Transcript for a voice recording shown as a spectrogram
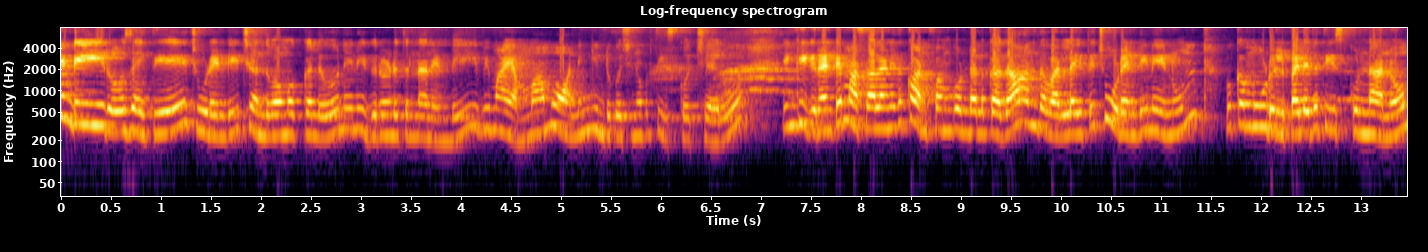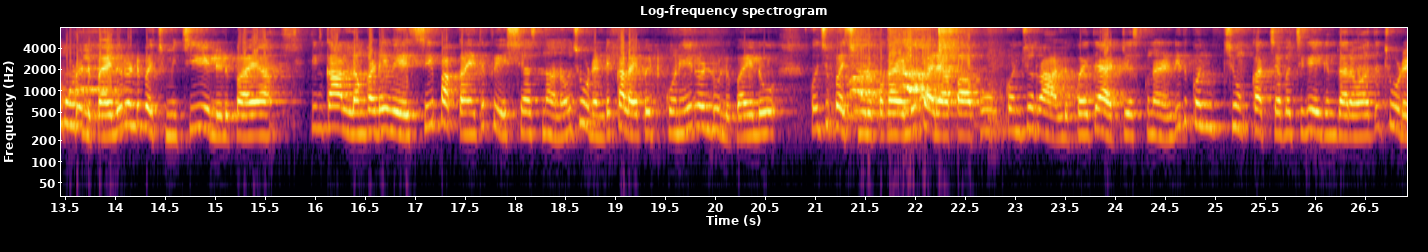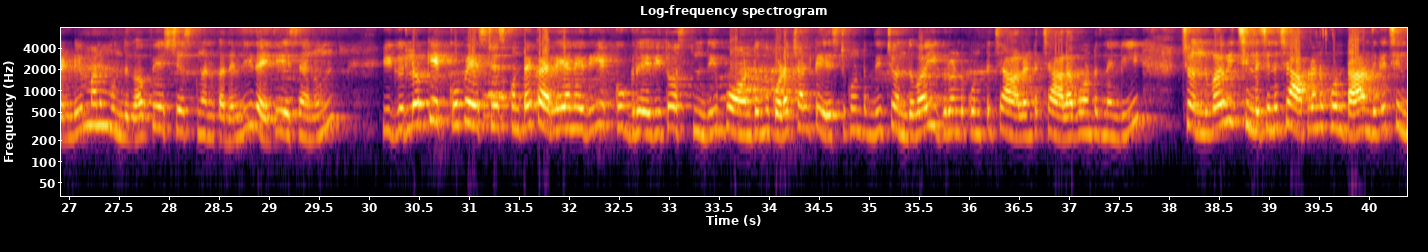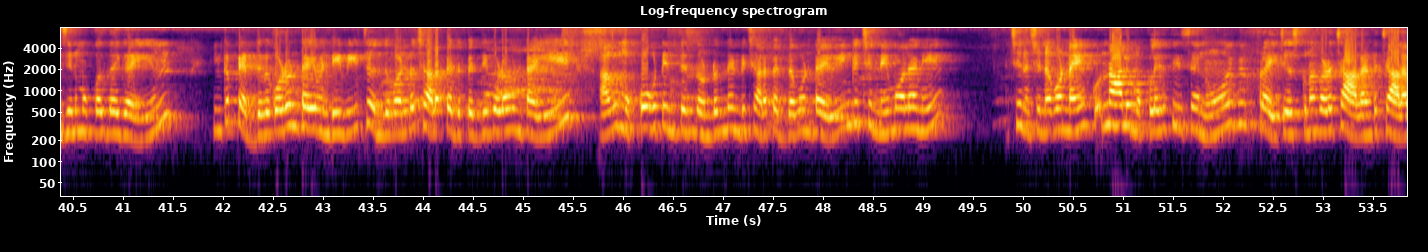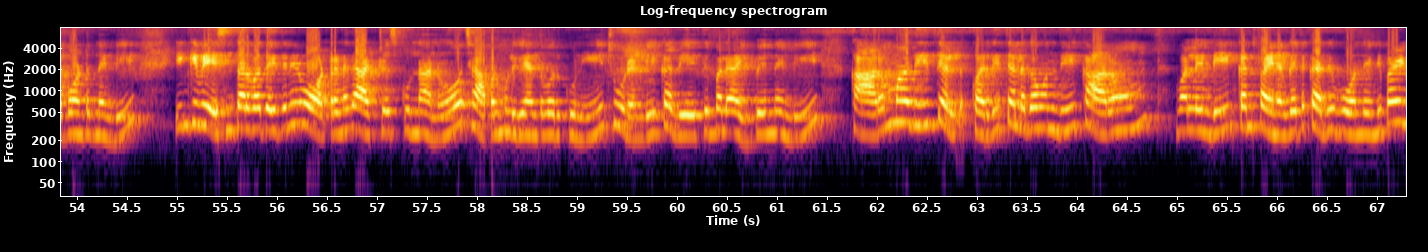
Hi అండి ఈరోజైతే చూడండి చందువ మొక్కలు నేను ఎగురు వండుతున్నానండి ఇవి మా అమ్మ మార్నింగ్ ఇంటికి వచ్చినప్పుడు తీసుకొచ్చారు. ఇంక ఎగురంటే మసాలా అనేది కన్ఫామ్గా ఉండాలి కదా. అందువల్ల అయితే చూడండి నేను ఒక మూడు ఉల్లిపాయలు అయితే తీసుకున్నాను. మూడు ఉల్లిపాయలు రెండు పచ్చిమిర్చి ఎల్లుల్లిపాయ ఇంకా అల్లం కడే వేసి పక్కన అయితే పేస్ట్ చేస్తున్నాను. చూడండి కళాయి పెట్టుకొని రెండు ఉల్లిపాయలు కొంచెం పచ్చిమిరపకాయలు కరివేపాకు కొంచెం రాళ్ళుప్పు అయితే యాడ్ చేసుకున్నానండి. ఇది కొంచెం కచ్చాపచ్చిగా వేగిన తర్వాత చూడండి మనం ముందుగా పేస్ట్ చేసుకున్నాను కదండి ఇది అయితే వేసాను. ఇగురులోకి ఎక్కువ పేస్ట్ వేసుకుంటే కర్రీ అనేది ఎక్కువ గ్రేవీతో వస్తుంది. బాగుంటుంది కూడా. చాలా టేస్ట్గా ఉంటుంది. చందువ ఇగురు వండుకుంటే చాలా అంటే చాలా బాగుంటుందండి. చందువ ఇవి చిన్న చిన్న చేపలు అనుకుంటా. అందుకే చిన్న చిన్న ముక్కలు తగ్గాయి. ఇంకా పెద్దవి కూడా ఉంటాయండి ఇవి. చందువాళ్ళలో చాలా పెద్ద పెద్దవి కూడా ఉంటాయి. అవి ముక్క ఒకటి ఇంత ఇంత ఉంటుందండి. చాలా పెద్దగా ఉంటాయి. ఇంకా చిన్న మూలని చిన్న చిన్నగా ఉన్నాయి. నాలుగు ముక్కలు అయితే తీసాను. ఇవి ఫ్రై చేసుకున్నా కూడా చాలా అంటే చాలా బాగుంటుందండి. ఇంక వేసిన తర్వాత అయితే నేను వాటర్ అనేది యాడ్ చేసుకున్నాను. చేపలు ములిగేంత వరకుని. చూడండి కర్రీ అయితే భలే అయిపోయిందండి. కారం మాది తెల్ల కర్రీ తెల్లగా ఉంది. కారం వాళ్ళండి కానీ ఫైనల్గా అయితే కర్రీ బాగుందండి. బై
